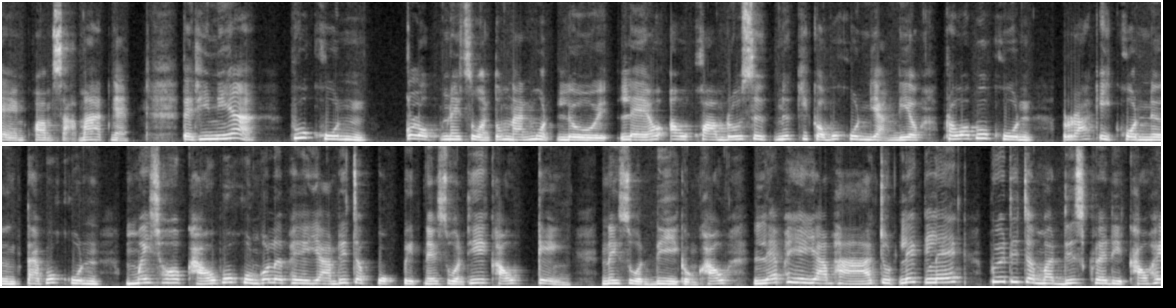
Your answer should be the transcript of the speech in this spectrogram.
ดงความสามารถไง แต่ทีเนี้ยพวกคุณกลบในส่วนตรงนั้นหมดเลย แล้วเอาความรู้สึกนึกคิดของพวกคุณอย่างเดียว เพราะว่าพวกคุณ รักอีกคนหนึ่งแต่พวกคุณไม่ชอบเขา พวกคุณก็เลยพยายามที่จะปกปิดในส่วนที่เขาเก่ง ในส่วนดีของเขา และพยายามหาจุดเล็กๆ เพื่อที่จะมา discredit เขาให้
